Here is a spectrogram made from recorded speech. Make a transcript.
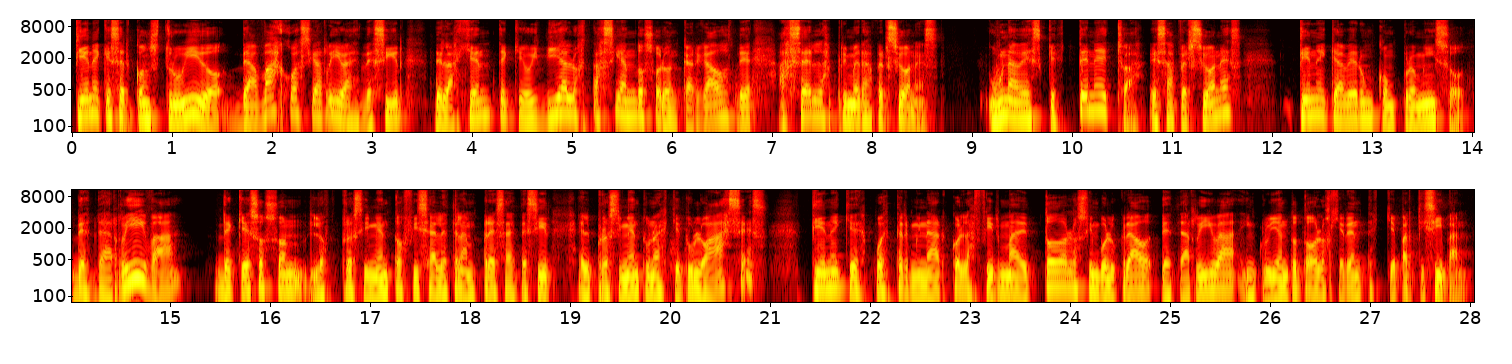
tiene que ser construido de abajo hacia arriba, es decir, de la gente que hoy día lo está haciendo, solo encargados de hacer las primeras versiones. Una vez que estén hechas esas versiones, tiene que haber un compromiso desde arriba de que esos son los procedimientos oficiales de la empresa, es decir, el procedimiento una vez que tú lo haces, tiene que después terminar con la firma de todos los involucrados desde arriba, incluyendo todos los gerentes que participan.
